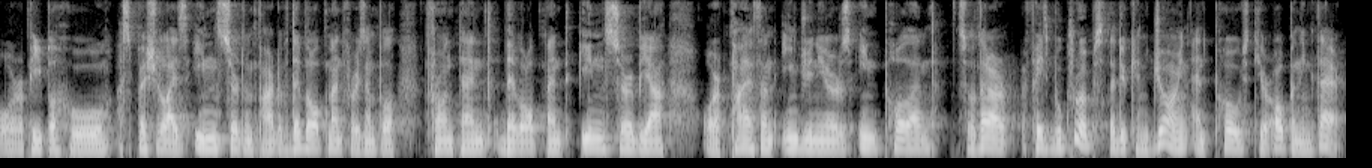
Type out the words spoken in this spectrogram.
or people who specialize in certain part of development, for example, front end development in Serbia or Python engineers in Poland. So there are Facebook groups that you can join and post your opening there.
